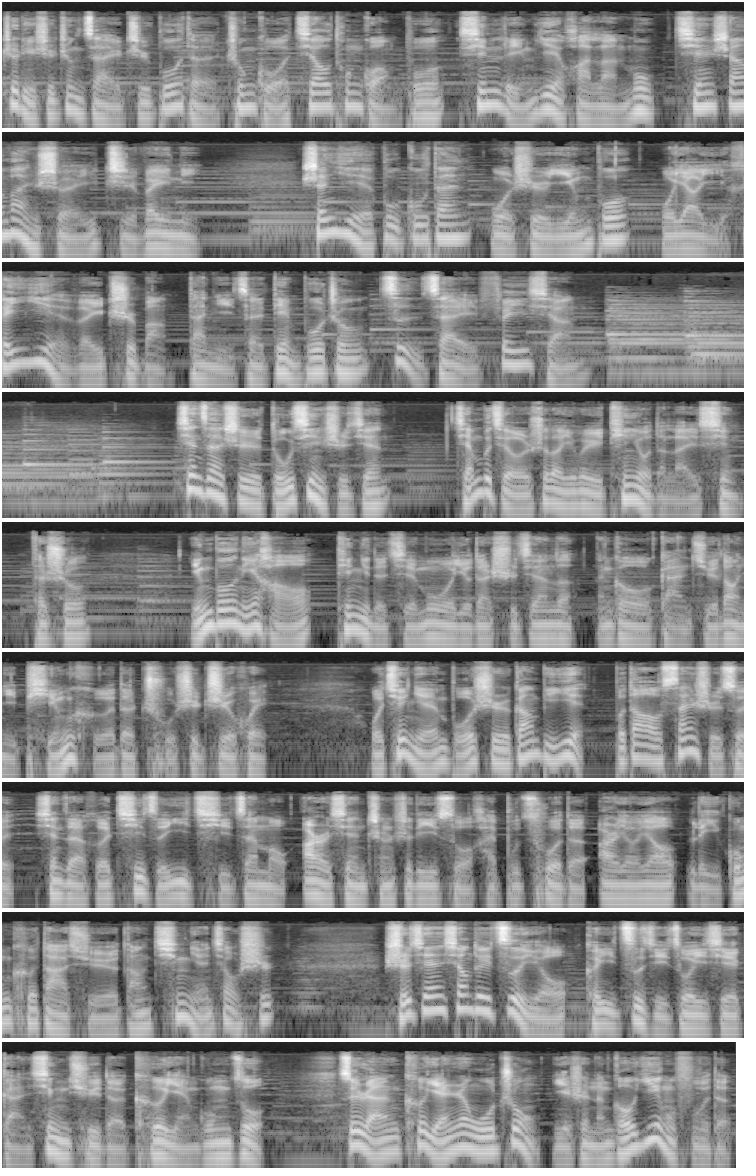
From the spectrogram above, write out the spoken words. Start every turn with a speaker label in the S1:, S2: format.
S1: 这里是正在直播的中国交通广播心灵夜话栏目《千山万水只为你》，深夜不孤单。我是迎波，我要以黑夜为翅膀，带你在电波中自在飞翔。现在是读信时间。前不久收到一位听友的来信，他说：“迎波你好，听你的节目有段时间了，能够感觉到你平和的处事智慧。”我去年博士刚毕业，不到三十岁，现在和妻子一起在某二线城市的一所还不错的“二幺幺”理工科大学当青年教师，时间相对自由，可以自己做一些感兴趣的科研工作。虽然科研任务重，也是能够应付的。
